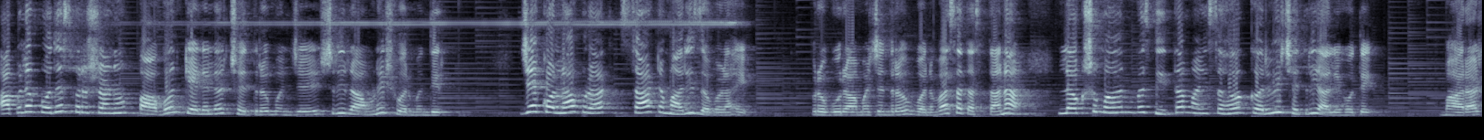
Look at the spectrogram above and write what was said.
आपलं पदस्पर्शानं पावन केलेलं क्षेत्र म्हणजे श्री रावणेश्वर मंदिर जे कोल्हापुरात साठ मारी जवळ आहे. प्रभू रामचंद्र वनवासात असताना लक्ष्मण व सीतामाईसह करवी क्षेत्री आले होते. महाराज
